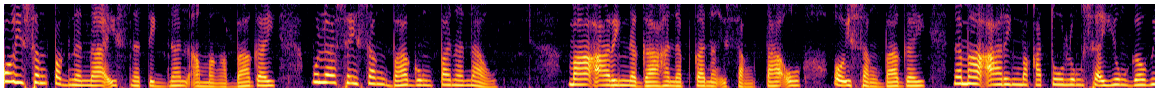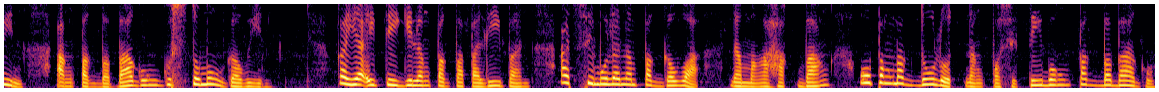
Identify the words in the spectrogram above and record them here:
o isang pagnanais na tignan ang mga bagay mula sa isang bagong pananaw. Maaaring naghahanap ka ng isang tao o isang bagay na maaaring makatulong sa iyong gawin ang pagbabagong gusto mong gawin. Kaya itigil ang pagpapaliban at simulan ang paggawa ng mga hakbang upang magdulot ng positibong pagbabago.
